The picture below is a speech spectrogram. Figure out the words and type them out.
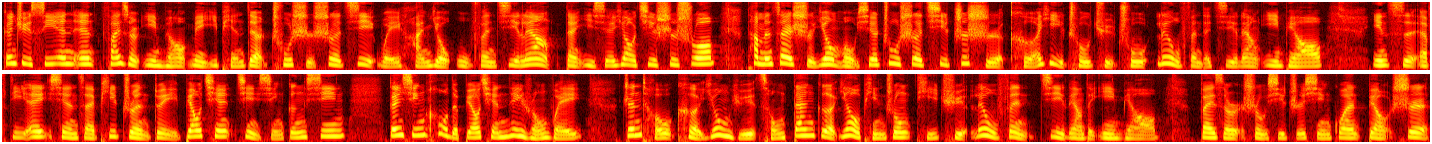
根据 CNN，Pfizer 疫苗每一瓶的初始设计为含有五份剂量，但一些药剂师说，他们在使用某些注射器之时可以抽取出六份的剂量疫苗，因此 FDA 现在批准对标签进行更新。更新后的标签内容为：针头可用于从单个药品中提取六份剂量的疫苗。Pfizer 首席执行官表示，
